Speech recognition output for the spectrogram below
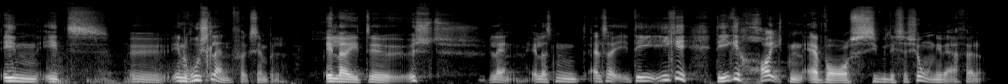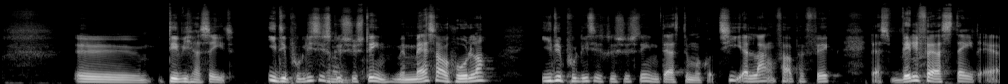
end et øh, en Rusland for eksempel, eller et øh, Østland, eller sådan, altså det er ikke det er ikke højden af vores civilisation i hvert fald. Øh, det vi har set i det politiske mm. system med masser af huller i det politiske system. Deres demokrati er langt fra perfekt. Deres velfærdsstat er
